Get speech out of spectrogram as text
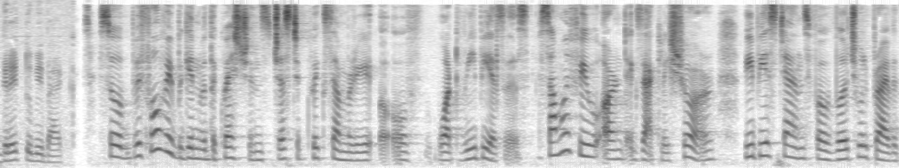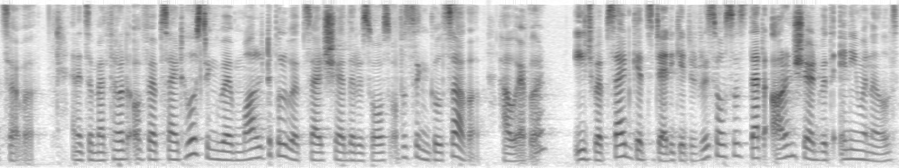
great to be back. So, before we begin with the questions, just a quick summary of what VPS is. If some of you aren't exactly sure, VPS stands for Virtual Private Server, and it's a method of website hosting where multiple websites share the resource of a single server. However, each website gets dedicated resources that aren't shared with anyone else,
